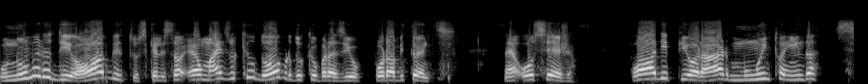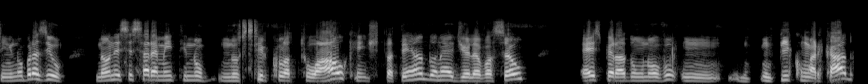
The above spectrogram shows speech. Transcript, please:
O número de óbitos que eles são é mais do que o dobro do que o Brasil por habitantes, né? Ou seja, pode piorar muito ainda, sim, no Brasil. Não necessariamente no, no ciclo atual que a gente está tendo, né, de elevação, é esperado um novo, um, um pico marcado,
